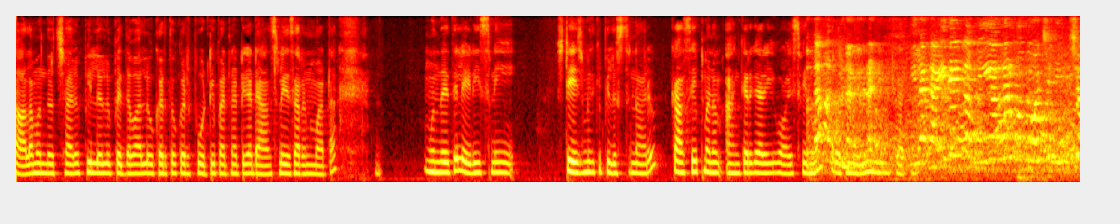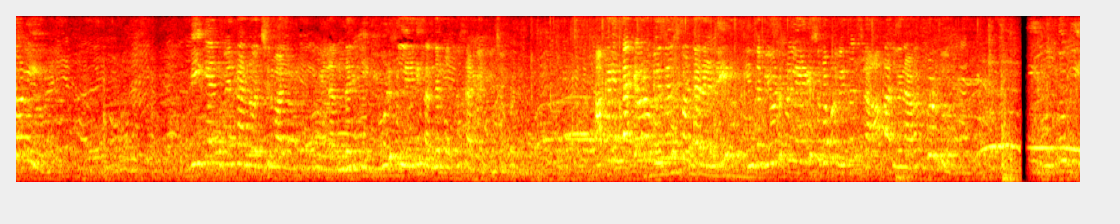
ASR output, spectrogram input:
చాలామంది వచ్చారు. పిల్లలు పెద్దవాళ్ళు ఒకరితో ఒకరు పోటీ పడినట్టుగా డ్యాన్స్లు వేశారనమాట ముందైతే లేడీస్ని స్టేజ్ మీదకి పిలుస్తున్నారు. కాసేపు మనం యాంకర్ గారి వాయిస్ విందాం తర్వాత మళ్ళీ నేను మాట్లాడతాను ఇలా ధైర్యంగా మీ అందరి ముందు వచ్చి నిల్చొని వీకెండ్ విన్ అని వచ్చిన వాళ్ళకి వీళ్ళందరికీ బ్యూటిఫుల్ లేడీస్ అందరికి ఒక్కసారి కనిపించబడి అక్కడ ఇందాక ఎవరో విజిల్స్ కొట్టారండి ఇంత బ్యూటిఫుల్ లేడీస్ ఉన్నప్పుడు విజిల్స్ రావాలి నేను అడగకూడదు ముందుకి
